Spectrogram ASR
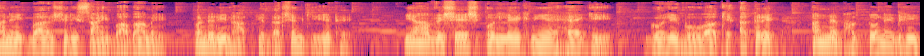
अनेक बार श्री साईं बाबा में पंडरीनाथ के दर्शन किए थे यहाँ विशेष उल्लेखनीय है कि गोली बुआ के अतिरिक्त अन्य भक्तों ने भी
